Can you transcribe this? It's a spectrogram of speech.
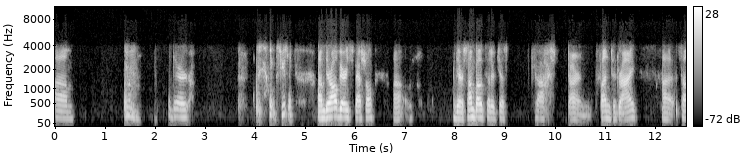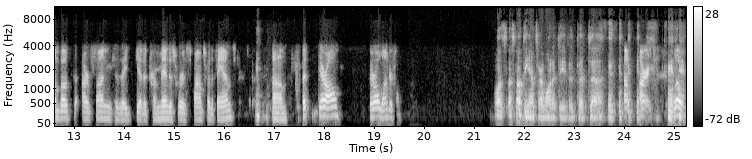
Um, they're excuse me. Um, they're all very special. Uh, there are some boats that are just, gosh darn, fun to drive. Uh, some boats are fun because they get a tremendous response from the fans. Um, but they're all they're all wonderful. Well, that's, that's not the answer I wanted, David. But uh... oh, all right. Well,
